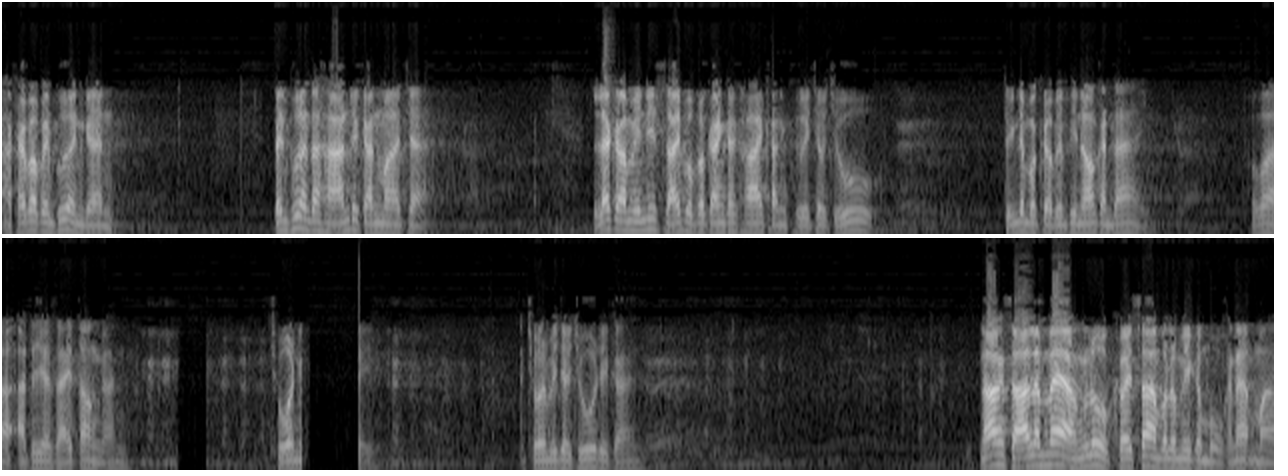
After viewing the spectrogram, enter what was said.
อะใครว่าเป็นเพื่อนกัน เป็นเพื่อนทหารด้วยกันมาจ้ะ และก็มีนิสัยบุพการคล้าย ๆ กันคือเจ้าชู้ จึงได้มาเกิดเป็นพี่น้องกันได้ เพราะว่าอัธยาศัยต้องกัน ชวนชวนไปเจ้าชู้ด้วยกัน นางสาวและแม่ของลูกเคยสร้างบารมีกับหมู่คณะมา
